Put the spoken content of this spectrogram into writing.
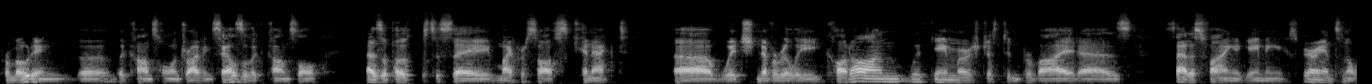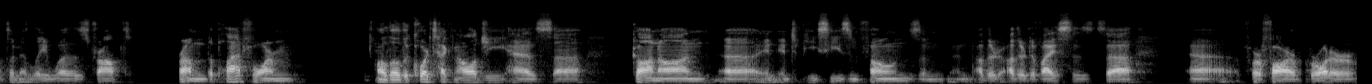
promoting the, the console and driving sales of the console, as opposed to, say, Microsoft's Kinect, uh, which never really caught on with gamers, just didn't provide as satisfying a gaming experience, and ultimately was dropped from the platform. Although the core technology has uh, gone on uh, in, into PCs and phones and, and other other devices, uh, for a far broader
